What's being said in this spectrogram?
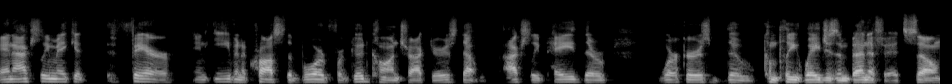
and actually make it fair and even across the board for good contractors that actually paid their workers the complete wages and benefits. So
